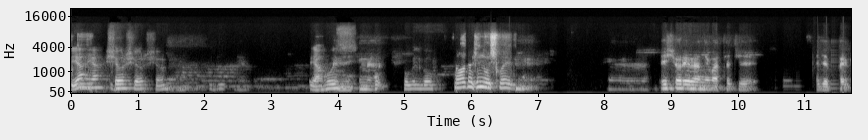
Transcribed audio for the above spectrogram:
Yeah, yeah, sure, sure, sure. Yeah, who is who, who will go? За одоо хэн Ишори реаниматажи ажилладаг.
